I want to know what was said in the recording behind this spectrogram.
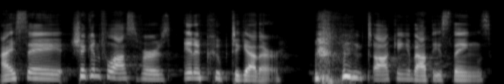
I say chicken philosophers in a coop together, talking about these things,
